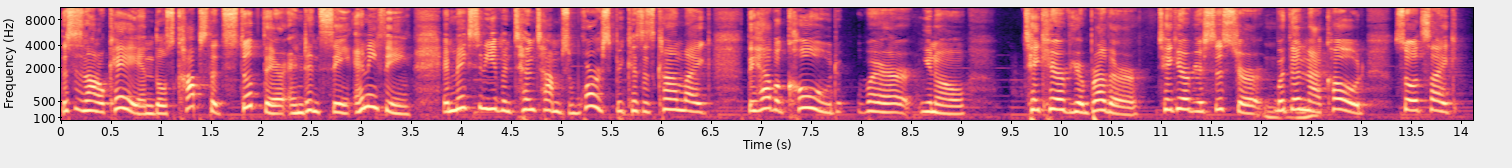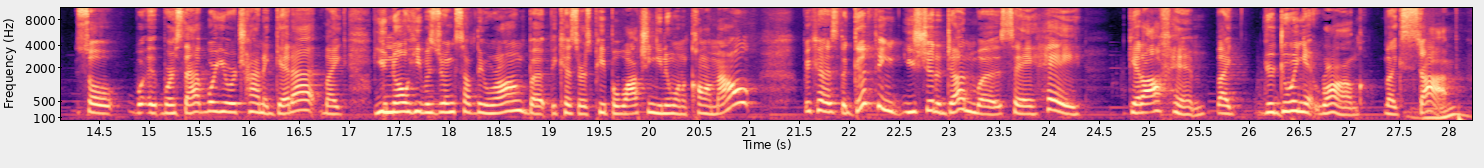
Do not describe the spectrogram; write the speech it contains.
this is not okay. And those cops that stood there and didn't say anything it makes it even 10 times worse because it's kind of like they have a code where you know take care of your brother take care of your sister mm-hmm. within that code. So it's like so was that where you were trying to get at? Like you know he was doing something wrong but because there's people watching you didn't want to call him out? Because the good thing you should have done was say hey get off him. Like you're doing it wrong. Like stop mm-hmm.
